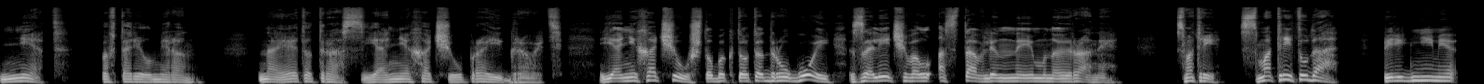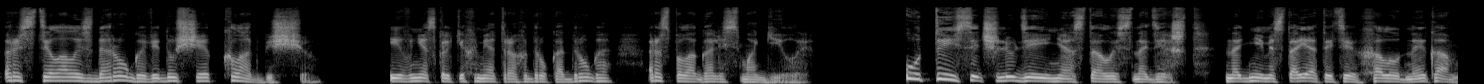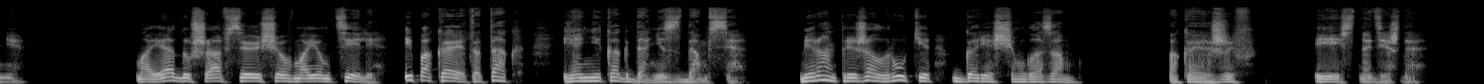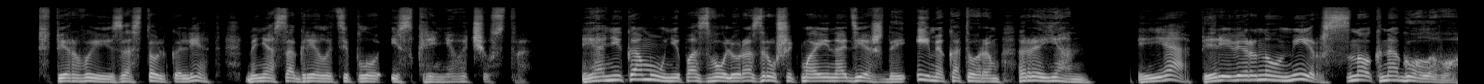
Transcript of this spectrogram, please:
«Нет», — повторил Миран, на этот раз я не хочу проигрывать. Я не хочу, чтобы кто-то другой залечивал оставленные мной раны. Смотри, смотри туда. Перед ними расстилалась дорога, ведущая к кладбищу, и в нескольких метрах друг от друга располагались могилы. У тысяч людей не осталось надежд. Над ними стоят эти холодные камни. Моя душа все еще в моем теле, и пока это так, я никогда не сдамся. Миран прижал руки к горящим глазам. Пока я жив, есть надежда. Впервые за столько лет меня согрело тепло искреннего чувства. Я никому не позволю разрушить мои надежды, имя которым Рэян. Я переверну мир с ног на голову.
